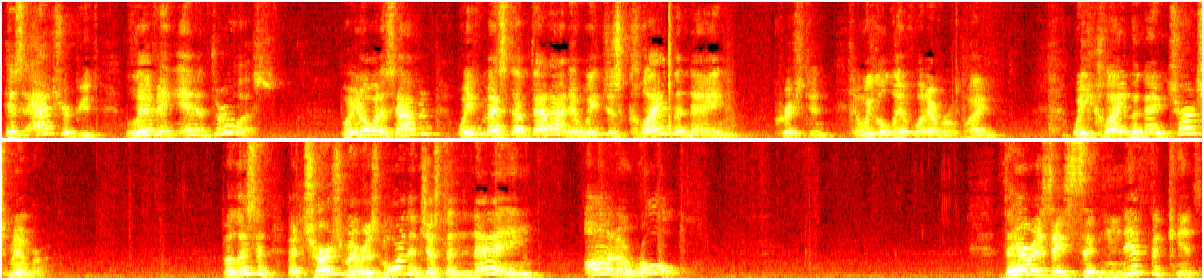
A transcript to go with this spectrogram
His attributes living in and through us. But you know what has happened? We've messed up that idea. We just claim the name Christian and we go live whatever way. We claim the name church member. But listen, a church member is more than just a name on a roll. There is a significance,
